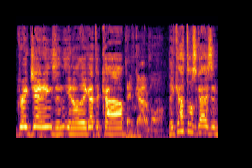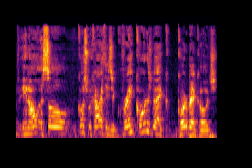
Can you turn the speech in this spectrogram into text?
Greg Jennings, and you know they got their Cobb. They've got them all. They got those guys, and you know, so Coach McCarthy's a great quarterback quarterback coach.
